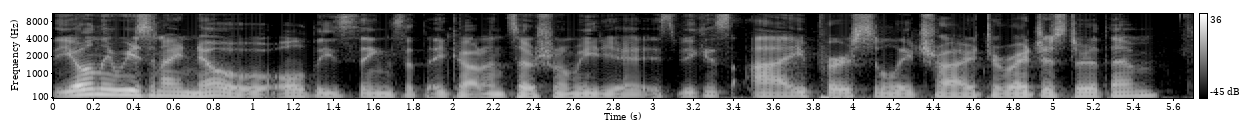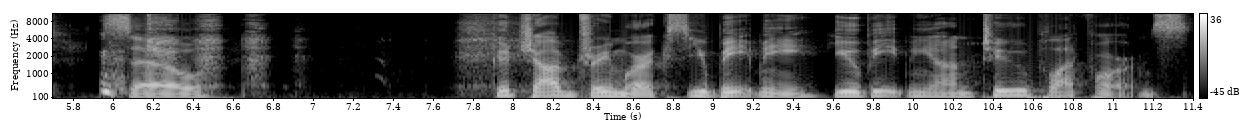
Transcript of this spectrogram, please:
The only reason I know all these things that they got on social media is because I personally tried to register them. So, good job, DreamWorks. You beat me. You beat me on two platforms.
